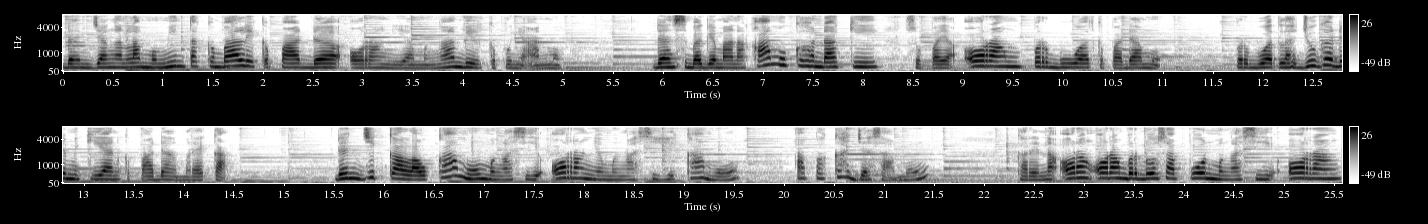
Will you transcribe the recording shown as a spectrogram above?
dan janganlah meminta kembali kepada orang yang mengambil kepunyaanmu. Dan sebagaimana kamu kehendaki supaya orang perbuat kepadamu, perbuatlah juga demikian kepada mereka. Dan jikalau kamu mengasihi orang yang mengasihi kamu, apakah jasamu? Karena orang-orang berdosa pun mengasihi orang,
